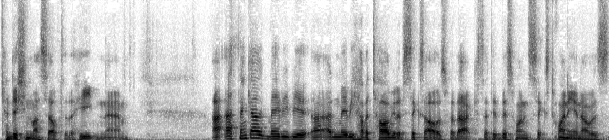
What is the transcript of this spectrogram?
condition myself to the heat. And um, I, I, think I'd maybe be I'd maybe have a target of six hours for that because I did this one in six twenty, and I was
